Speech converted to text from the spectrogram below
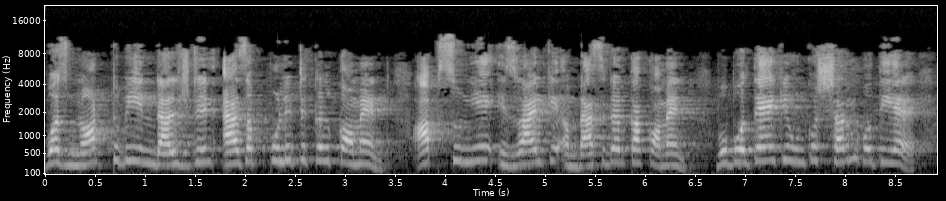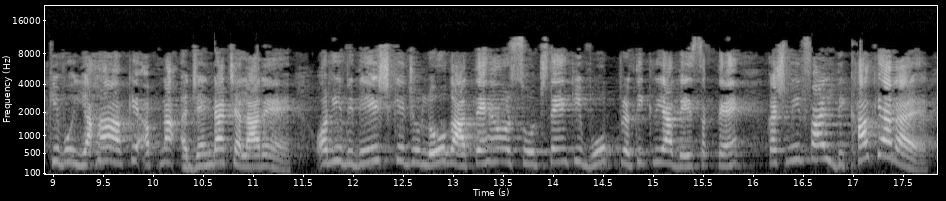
was not to be indulge in as a political comment आप सुनिए इसराइल के अम्बेसडर का कॉमेंट वो बोलते हैं कि उनको शर्म होती है कि वो यहाँ आके अपना एजेंडा चला रहे हैं। और ये विदेश के जो लोग आते हैं और सोचते हैं कि वो प्रतिक्रिया दे सकते हैं कश्मीर फ़ाइल दिखा क्या रहा है?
